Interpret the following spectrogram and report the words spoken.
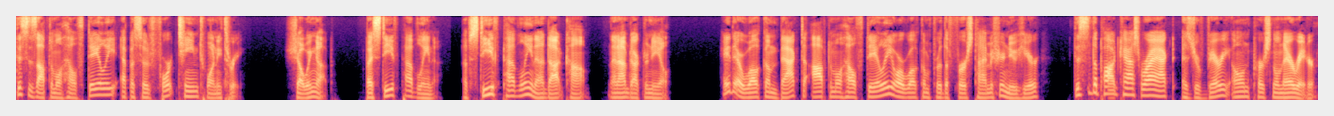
This is Optimal Health Daily, episode 1423 Showing Up by Steve Pavlina of stevepavlina.com. And I'm Dr. Neal. Hey there, welcome back to Optimal Health Daily, or welcome for the first time if you're new here. This is the podcast where I act as your very own personal narrator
